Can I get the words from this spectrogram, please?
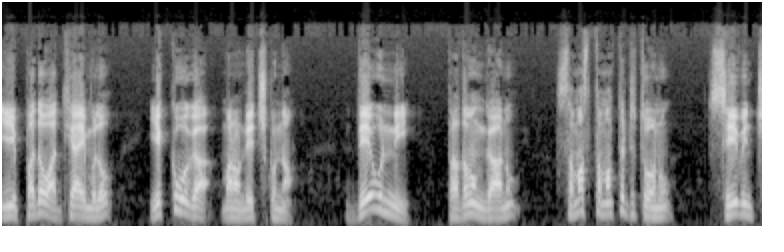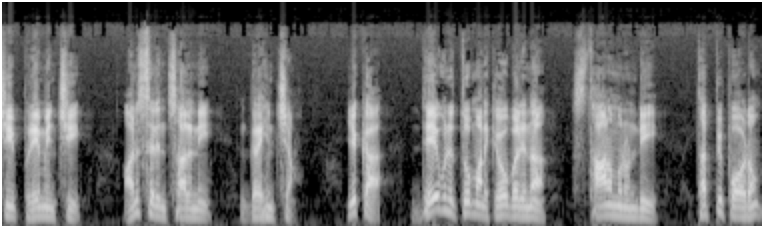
ఈ పదవ అధ్యాయములో ఎక్కువగా మనం నేర్చుకున్నాం. దేవుణ్ణి ప్రథమంగాను సమస్తమంతటితోనూ సేవించి ప్రేమించి అనుసరించాలని గ్రహించాం. ఇక దేవునితో మనకివ్వబడిన స్థానము నుండి తప్పిపోవడం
